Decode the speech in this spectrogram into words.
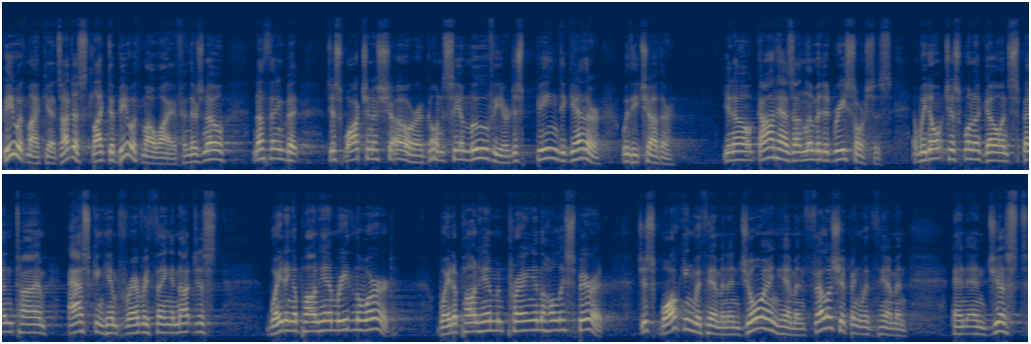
be with my kids. I just like to be with my wife, and there's no nothing but just watching a show or going to see a movie or just being together with each other. You know, God has unlimited resources, and we don't just want to go and spend time asking Him for everything and not just waiting upon Him reading the Word. Wait upon Him and praying in the Holy Spirit. Just walking with Him and enjoying Him and fellowshipping with Him and, and, and just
